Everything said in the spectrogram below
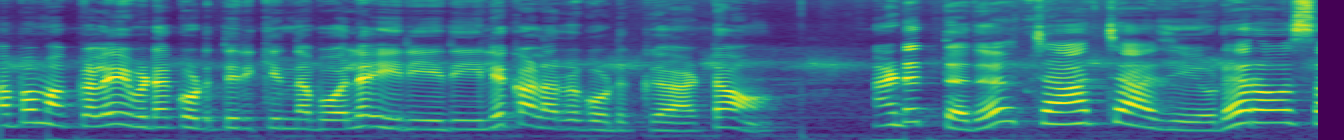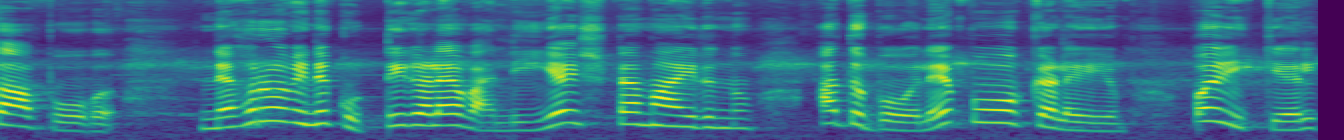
അപ്പോൾ മക്കൾ ഇവിടെ കൊടുത്തിരിക്കുന്ന പോലെ ഈ രീതിയിൽ കളർ കൊടുക്കുക കേട്ടോ. അടുത്തത് ചാച്ചാജിയുടെ റോസാപ്പൂവ്. നെഹ്റുവിന് കുട്ടികളെ വലിയ ഇഷ്ടമായിരുന്നു. അതുപോലെ പൂക്കളെയും. ഒരിക്കൽ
